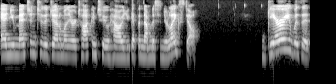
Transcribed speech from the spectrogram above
and you mentioned to the gentleman you were talking to how you get the numbness in your leg still gary was at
